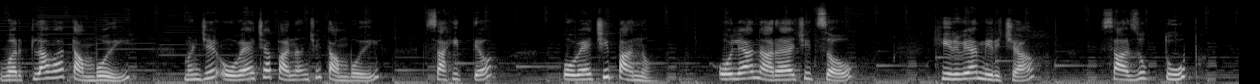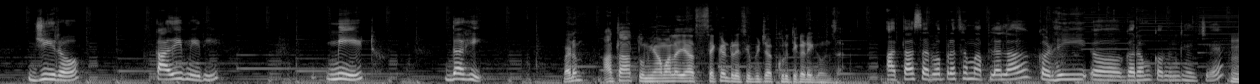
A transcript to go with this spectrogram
वर्तलावा तांबोळी म्हणजे ओव्याच्या पानांची तांबोळी. साहित्य ओव्याची पानं ओल्या नारळाची चव हिरव्या मिरच्या साजूक तूप जिरं काळी मिरी मीठ दही. मॅडम आता तुम्ही आम्हाला या सेकंड रेसिपीच्या कृतीकडे घेऊन जा. आता सर्वप्रथम आपल्याला कढई अ, गरम करून घ्यायची आहे.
